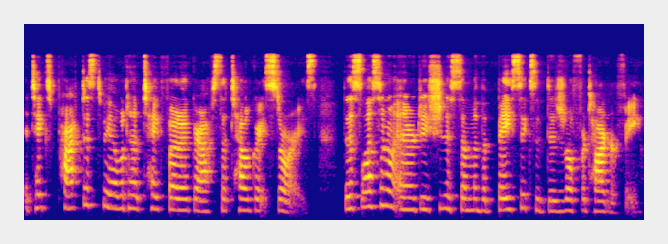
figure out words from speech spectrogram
It takes practice to be able to take photographs that tell great stories. This lesson will introduce you to some of the basics of digital photography.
